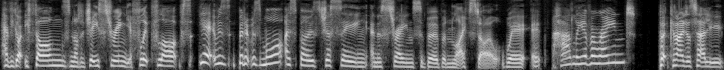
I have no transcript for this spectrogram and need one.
have you got your thongs, not a G string, your flip flops? Yeah, it was, but it was more, I suppose, just seeing an Australian suburban lifestyle where it hardly ever rained. But can I just tell you,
